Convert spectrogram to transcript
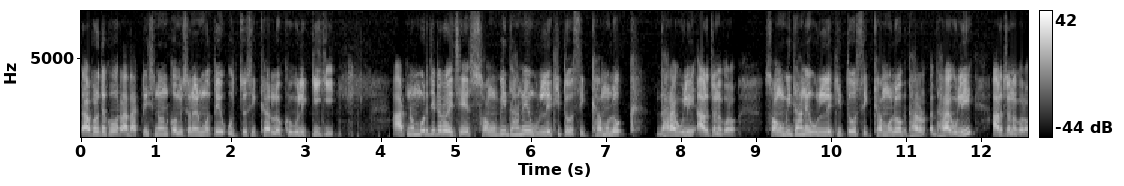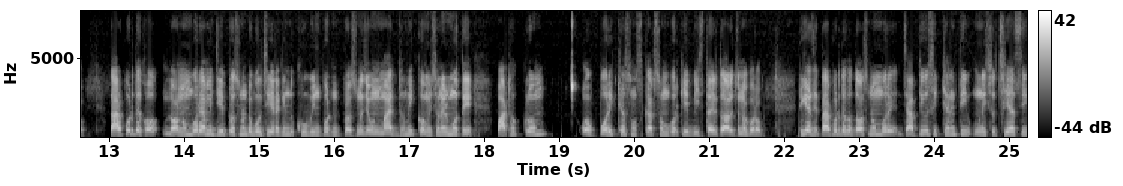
তারপর দেখো, রাধাকৃষ্ণন কমিশনের মতে উচ্চশিক্ষার লক্ষ্যগুলি কী কী? আট নম্বর যেটা রয়েছে, সংবিধানে উল্লেখিত শিক্ষামূলক ধারাগুলি আলোচনা করো। সংবিধানে উল্লেখিত শিক্ষামূলক ধারাগুলি আলোচনা করো। তারপর দেখো, ন নম্বরে আমি যে প্রশ্নটা বলছি, এটা কিন্তু খুব ইম্পর্টেন্ট প্রশ্ন, যেমন মাধ্যমিক কমিশনের মতে পাঠ্যক্রম ও পরীক্ষা সংস্কার সম্পর্কে বিস্তারিত আলোচনা করো। ঠিক আছে, তারপর দেখো দশ নম্বরে, জাতীয় শিক্ষানীতি উনিশশো ছিয়াশি,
